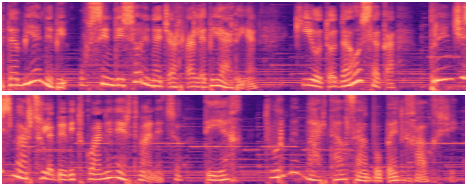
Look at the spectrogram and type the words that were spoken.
ადამიანები უსინდისო ენაჭარტალები არიან. კიოტო და ოსაკა პრინჩის მარცვლები ვითქვანენ ერთმანეთსო. დიახ, თურმე მართალს ამბობენ ხალხში.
